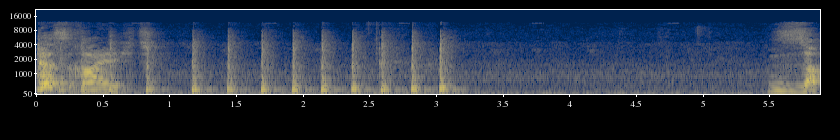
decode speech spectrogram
das reicht. So.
